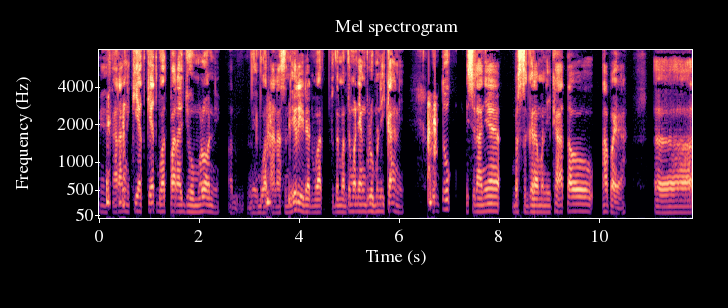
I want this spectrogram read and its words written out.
Nih, sekarang nih kiat-kiat buat para jomblo nih. Nih buat anak sendiri dan buat teman-teman yang belum menikah nih. Untuk istilahnya bersegera menikah atau apa ya? eh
